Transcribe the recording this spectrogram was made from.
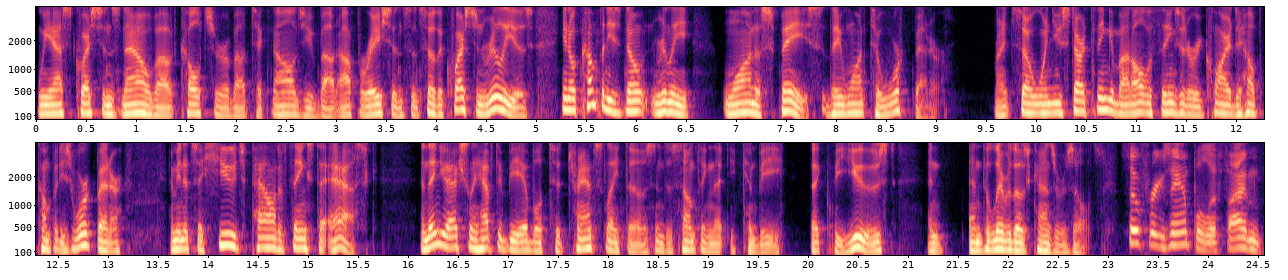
we ask questions now about culture, about technology, about operations. And so the question really is you know, companies don't really want a space, they want to work better right? So when you start thinking about all the things that are required to help companies work better, I mean, it's a huge palette of things to ask. And then you actually have to be able to translate those into something that can be that can be used and and deliver those kinds of results. So, for example, if I'm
